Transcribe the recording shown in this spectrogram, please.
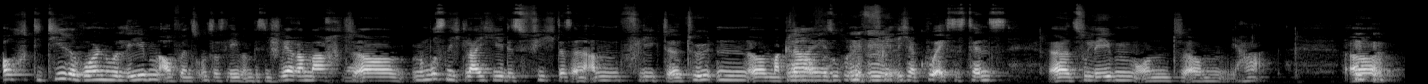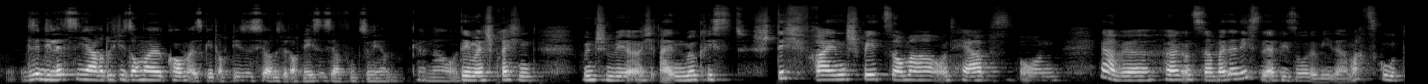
auch die Tiere wollen nur leben, auch wenn es uns das Leben ein bisschen schwerer macht. Ja. Äh, man muss nicht gleich jedes Viech, das einen anfliegt, äh, töten. Äh, man kann Nein. auch versuchen, in friedlicher Koexistenz äh, zu leben. Und ähm, ja, äh, wir sind die letzten Jahre durch die Sommer gekommen. Es geht auch dieses Jahr und es wird auch nächstes Jahr funktionieren. Genau. Dementsprechend wünschen wir euch einen möglichst stichfreien Spätsommer und Herbst. Und ja, wir hören uns dann bei der nächsten Episode wieder. Macht's gut.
